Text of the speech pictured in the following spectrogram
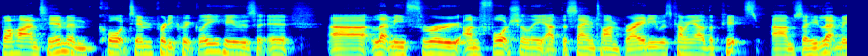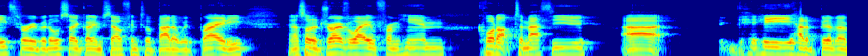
behind him and caught Tim pretty quickly. He was uh, uh, let me through. Unfortunately, at the same time, Brady was coming out of the pits, um, so he let me through, but also got himself into a battle with Brady. And I sort of drove away from him, caught up to Matthew. Uh, he had a bit of a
